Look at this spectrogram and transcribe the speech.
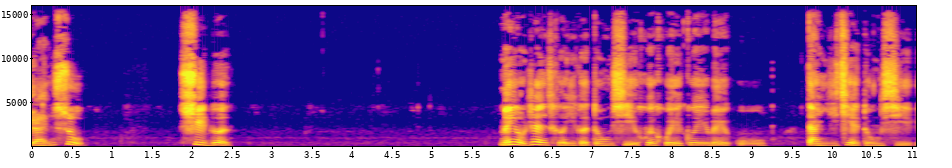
元素绪论：没有任何一个东西会回归为无，但一切东西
